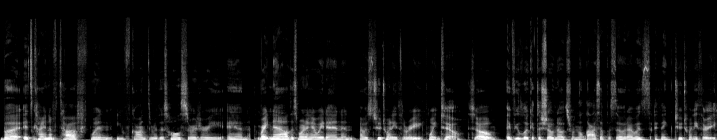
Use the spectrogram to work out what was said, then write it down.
But it's kind of tough when you've gone through this whole surgery. And right now, this morning I weighed in and I was 223.2. So if you look at the show notes from the last episode, I was, I think, 223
